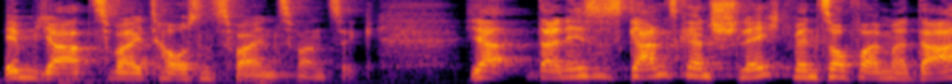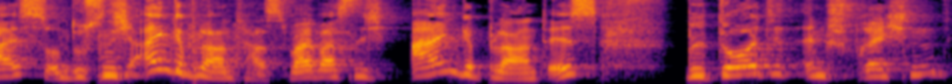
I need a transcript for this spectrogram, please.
im Jahr 2022, ja, dann ist es ganz, ganz schlecht, wenn es auf einmal da ist und du es nicht eingeplant hast. Weil was nicht eingeplant ist, bedeutet entsprechend,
